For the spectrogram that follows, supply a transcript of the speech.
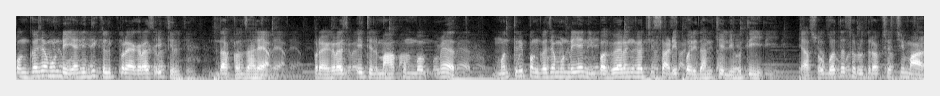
पंकजा मुंडे यांनी देखील प्रयागराज येथील दाखल झाल्या. प्रयागराज येथील महाकुंभ मेळ्यात मंत्री पंकजा मुंडे यांनी भगव्या रंगाची साडी परिधान केली होती. यासोबतच रुद्राक्षाची माळ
